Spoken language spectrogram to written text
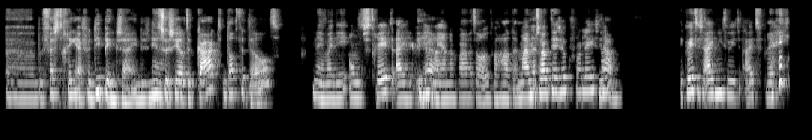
eh, bevestiging en verdieping zijn. Dus niet Ja. zozeer dat de kaart dat vertelt. Nee, maar die onderstreept eigenlijk Ja. meer nog waar we het al over hadden. Maar Ja. zou ik deze ook voorlezen? Ja. Ik weet dus eigenlijk niet hoe je het uitspreekt.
